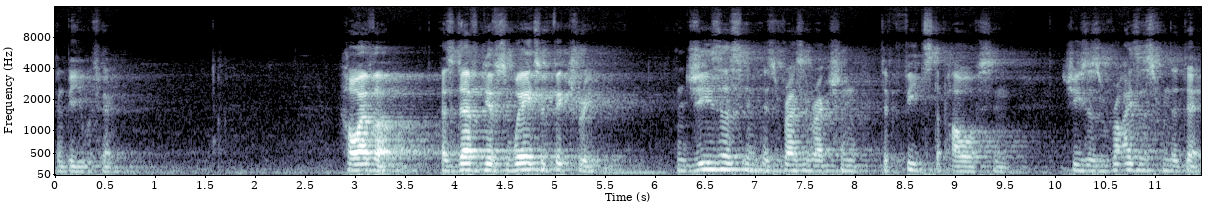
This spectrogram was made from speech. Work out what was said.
and be with him. However, as death gives way to victory, and Jesus in his resurrection defeats the power of sin, Jesus rises from the dead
